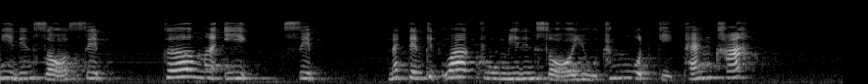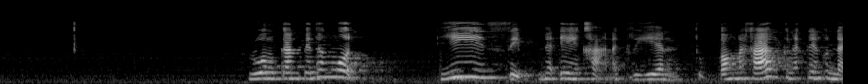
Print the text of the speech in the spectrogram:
มีดินสอ 10 เพิ่มมาอีก 10 นักเรียนคิดว่าครูมีดินสออยู่ทั้งหมดกี่แท่งคะ รวมกันเป็นทั้งหมด 20 นั่นเองค่ะนักเรียนถูกต้องนะคะนักเรียนคนไหน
